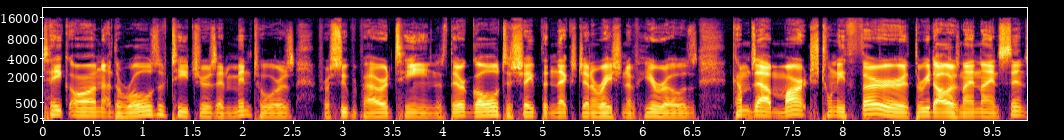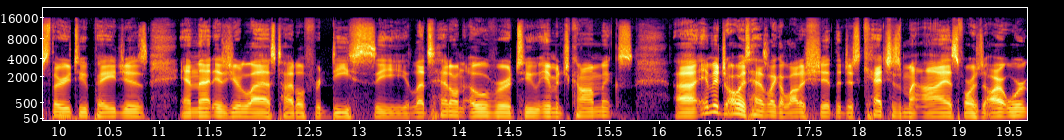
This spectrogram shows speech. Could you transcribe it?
take on the roles of teachers and mentors for superpowered teens. Their goal to shape the next generation of heroes comes out March 23rd, $3.99, 32 pages, and that is your last title for DC. Let's head on over to Image Comics. Uh, Image always has like a lot of shit that just catches my eye as far as the artwork.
